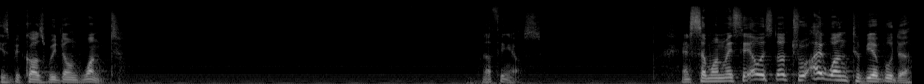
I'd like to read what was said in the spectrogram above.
is because we don't want. nothing else. And someone may say, Oh, it's not true, I want to be a Buddha.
